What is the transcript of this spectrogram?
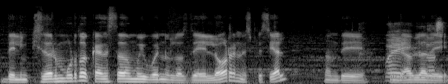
del Inquisidor Murdoch han estado muy buenos. Los de Lore en especial donde, habla de,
